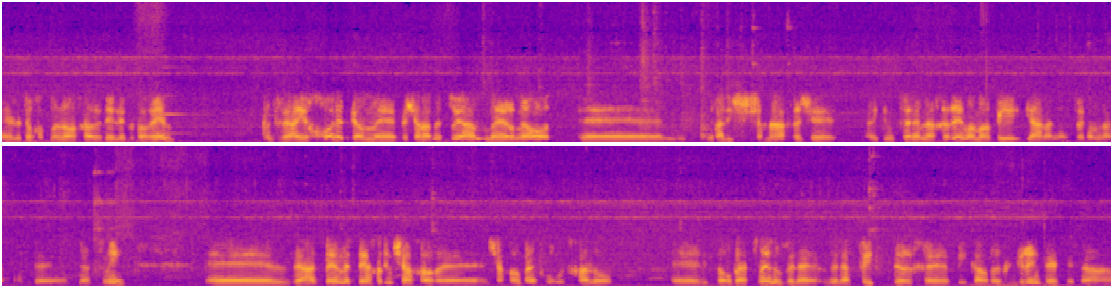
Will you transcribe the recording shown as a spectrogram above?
אה, לתוך הקולנוע החרדי לגברים, והיכולת גם אה, בשלב מסוים, מהר מאוד, נראה לי שנה אחרי שהייתי מצלם לאחרים, אמרתי, יאללה, אני רוצה גם לעשות אה, לעצמי. אה, ואז באמת ביחד עם שחר, אה, שחר בן חור, התחלנו אה, ליצור בעצמנו ולהפיץ דרך, בעיקר דרך גרינטק, את ה...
